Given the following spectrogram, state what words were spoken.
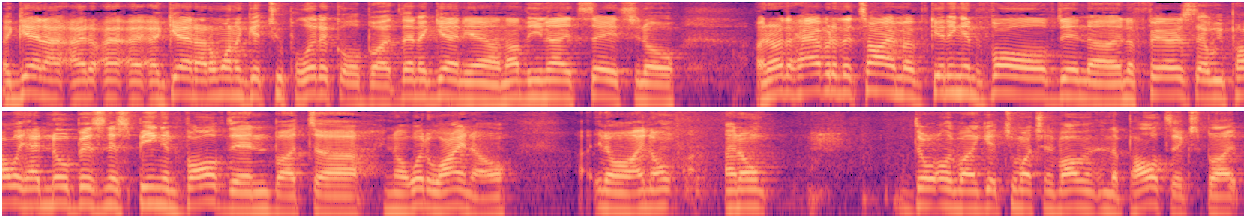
again, I, I, I, again, I don't want to get too political, but then again, yeah, not the United States, you know, another habit of the time of getting involved in uh, in affairs that we probably had no business being involved in. But uh, you know, what do I know? You know, I don't, I don't, don't really want to get too much involved in the politics. But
